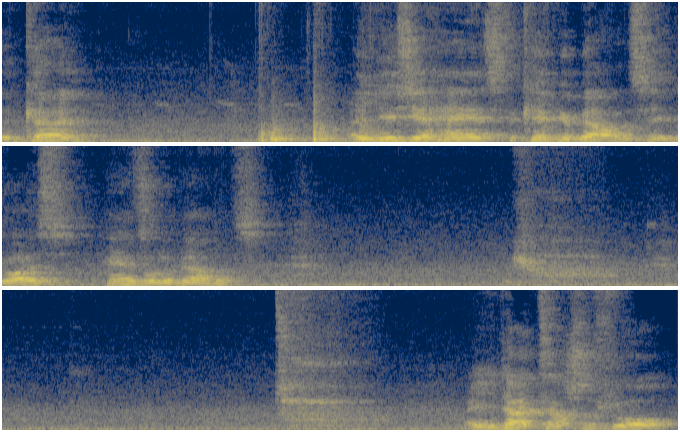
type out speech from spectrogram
Okay. And use your hands to keep your balance here, guys. Hands on the balance. And you don't touch the floor.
